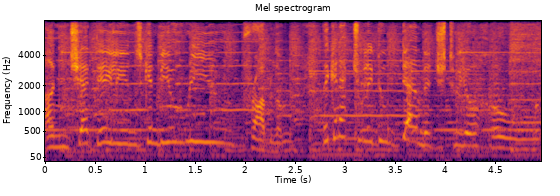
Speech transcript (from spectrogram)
Unchecked aliens can be a real problem. They can actually do damage to your home.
